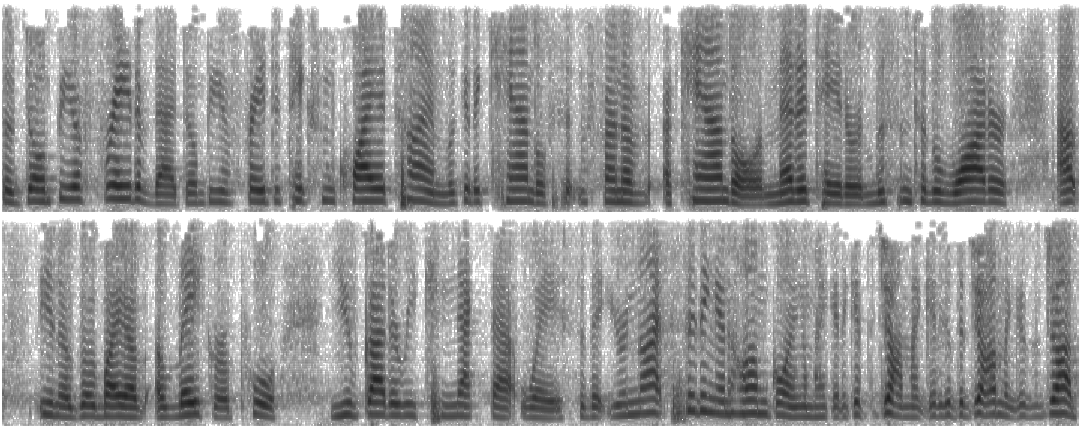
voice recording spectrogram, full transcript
So don't be afraid of that. Don't be afraid to take some quiet time. Look at a candle, sit in front of a candle and meditate or listen to the water out, you know, go by a, a lake or a pool. You've got to reconnect that way so that you're not sitting at home going, am I going to get the job? Am I going to get the job? Am I going to get the job?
